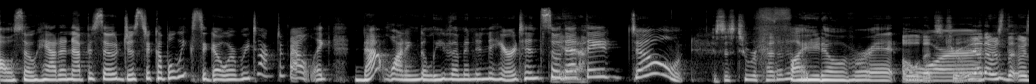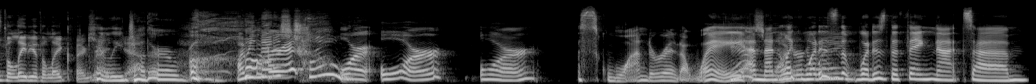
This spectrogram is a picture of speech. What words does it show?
also had an episode just a couple weeks ago where we talked about like not wanting to leave them an inheritance so Yeah. that they don't is this too repetitive? fight over it Oh, or that's true. Yeah, that was the, it was the Lady of the Lake thing. kill right? each Yeah. other. I mean, that is it, true. Or or or squander it away, Yeah, and then like what is the what is the thing that's um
